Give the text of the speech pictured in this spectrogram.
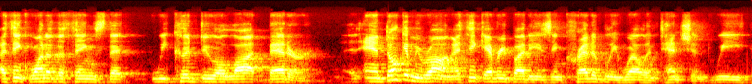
I think one of the things that we could do a lot better. And don't get me wrong, I think everybody is incredibly well intentioned. We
